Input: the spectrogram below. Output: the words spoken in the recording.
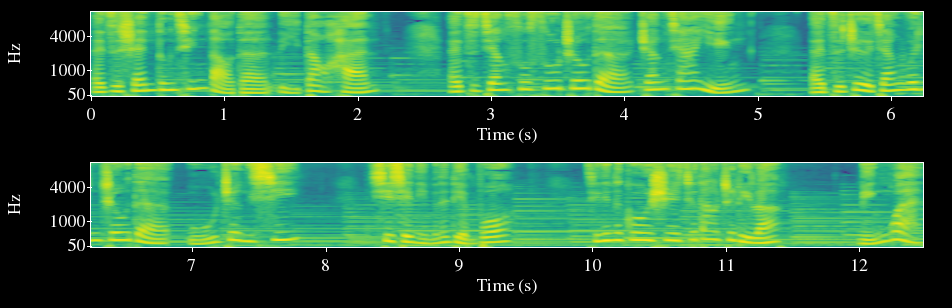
来自山东青岛的李道涵，来自江苏苏州的张佳莹，来自浙江温州的吴正熙。谢谢你们的点播，今天的故事就到这里了。明晚，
